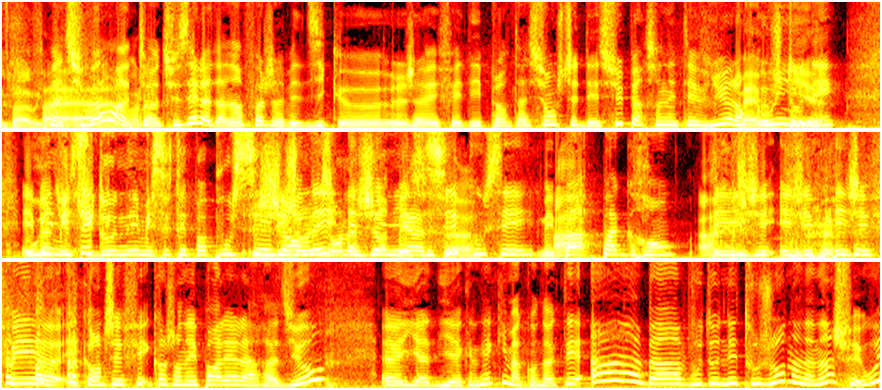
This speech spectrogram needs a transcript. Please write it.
oui. Enfin, Bah, tu vois, voilà. tu, tu sais, la dernière fois, j'avais dit que j'avais fait des plantations, j'étais déçue, personne n'était venu alors Bah que oui. je donnais. Et oui, ben, mais tu, sais que donnais, mais c'était pas poussé. Les gens, ai- ils ont la mais c'était poussé, mais Ah. pas, pas grand. Ah. Et j'ai fait euh, et quand j'ai fait quand j'en ai parlé à la radio, euh, il y a, y a quelqu'un qui m'a contacté. Ah ben vous donnez toujours, nanana. Je fais oui.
